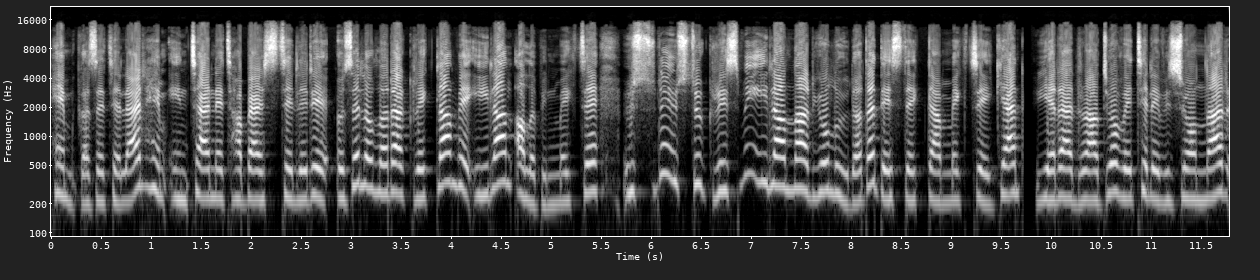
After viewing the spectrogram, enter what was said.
Hem gazeteler hem internet haber siteleri özel olarak reklam ve ilan alabilmekte, üstüne üstlük resmi ilanlar yoluyla da desteklenmekteyken, yerel radyo ve televizyonlar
